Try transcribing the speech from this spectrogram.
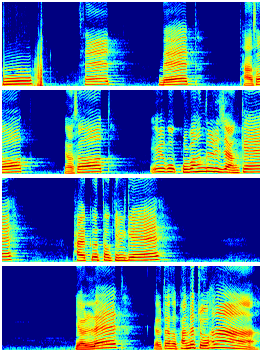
둘, 셋, 넷, 다섯, 여섯, 일곱. 골반 흔들리지 않게 발끝 더 길게 열넷, 열다섯. 반대쪽 하나,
